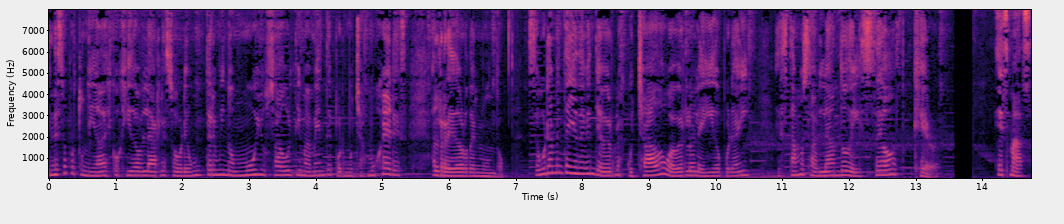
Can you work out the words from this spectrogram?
en esta oportunidad he escogido hablarles sobre un término muy usado últimamente por muchas mujeres alrededor del mundo. Seguramente ya deben de haberlo escuchado o haberlo leído por ahí estamos hablando del self-care. Es más,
